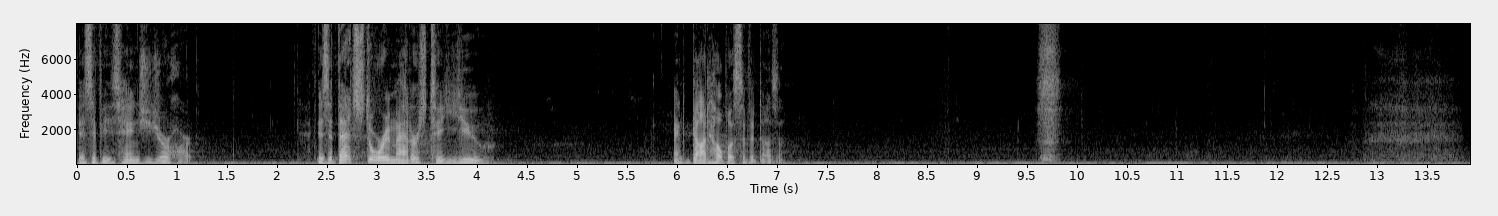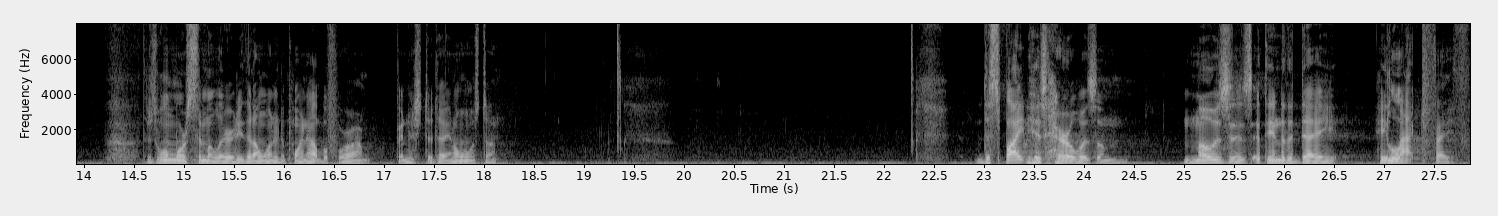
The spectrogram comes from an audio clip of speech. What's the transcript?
is if He changes your heart, is if that story matters to you and God help us if it doesn't. There's one more similarity that I wanted to point out before I finish today, and I'm almost done. Despite his heroism, Moses, at the end of the day, he lacked faith.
